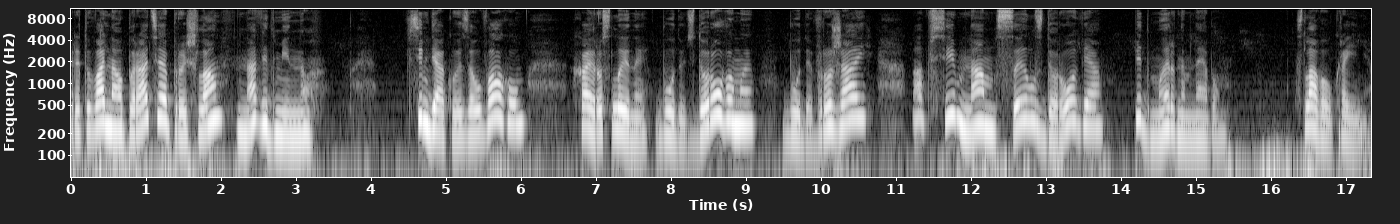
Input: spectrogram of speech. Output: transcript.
Рятувальна операція пройшла на відмінно. Всім дякую за увагу. Хай рослини будуть здоровими, буде врожай, а всім нам сил, здоров'я під мирним небом. Слава Україні!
